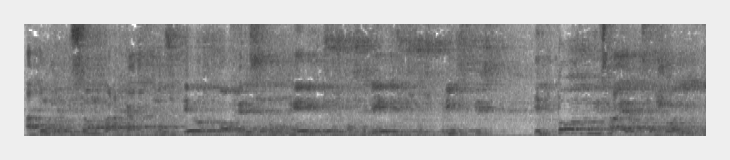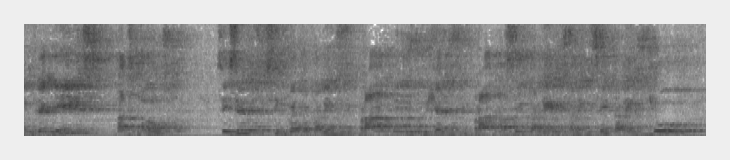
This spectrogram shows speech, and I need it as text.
a contribuição para a casa de nosso Deus, qual ofereceram o rei, os seus conselheiros, os seus príncipes e todo o Israel que se achou ali. Entreguei-lhes nas mãos 650 talentos de prata e os objetos de prata, 100 talentos, além de 100 talentos de ouro,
